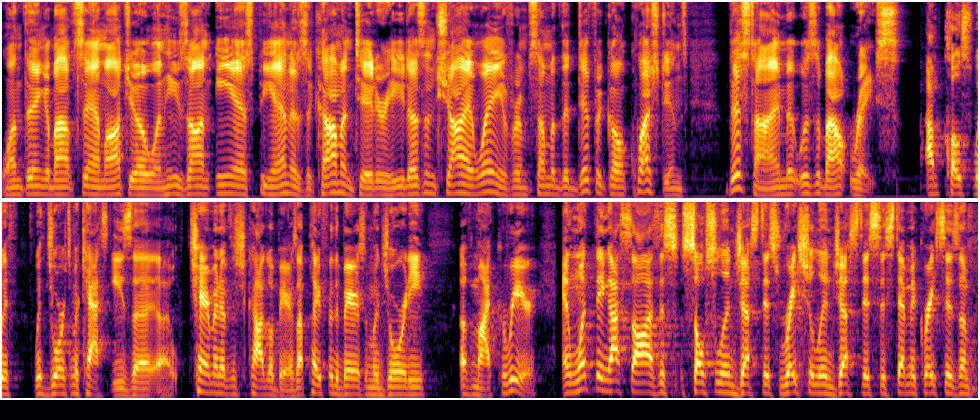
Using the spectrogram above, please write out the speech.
One thing about Sam Acho, when he's on ESPN as a commentator, he doesn't shy away from some of the difficult questions. This time it was about race. I'm close with, with George McCaskey. He's the uh, chairman of the Chicago Bears. I played for the Bears a majority of my career. And one thing I saw is this social injustice, racial injustice, systemic racism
